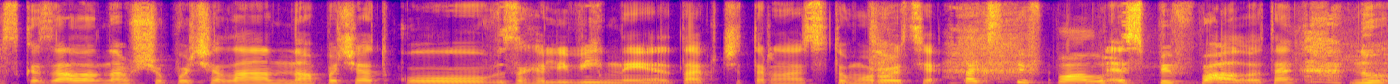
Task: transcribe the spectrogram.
сказала нам, що почала на початку взагалі війни, так, в 2014 році. Так співпало. Е, Співпало, так? Ну,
